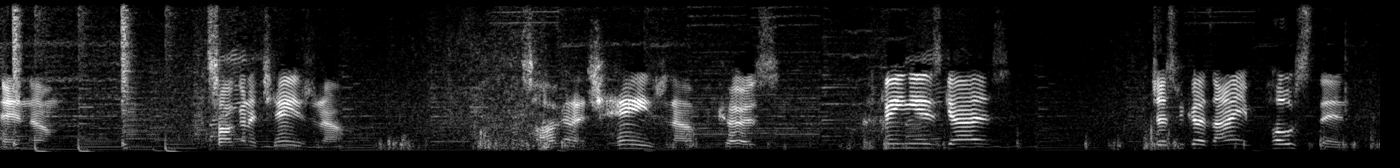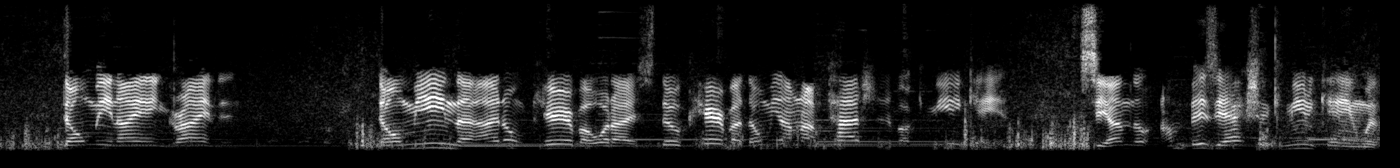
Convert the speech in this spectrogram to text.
and um, it's all gonna change now. It's all gonna change now because the thing is, guys, just because I ain't posting, don't mean I ain't grinding. Don't mean that I don't care about what I still care about. Don't mean I'm not passionate about communicating. See, I'm the, I'm busy actually communicating with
